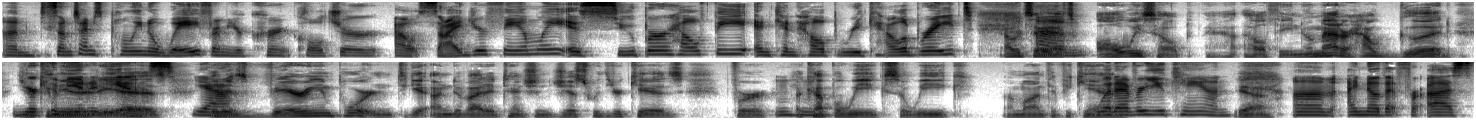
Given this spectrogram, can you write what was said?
Um, sometimes pulling away from your current culture outside your family is super healthy and can help recalibrate. I would say um, that's always help healthy, no matter how good your, your community, community, is. is. Yeah. It is very important to get undivided attention just with your kids for mm-hmm. a couple weeks, a week, a month if you can. Whatever you can. Yeah. Um, I know that for us,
